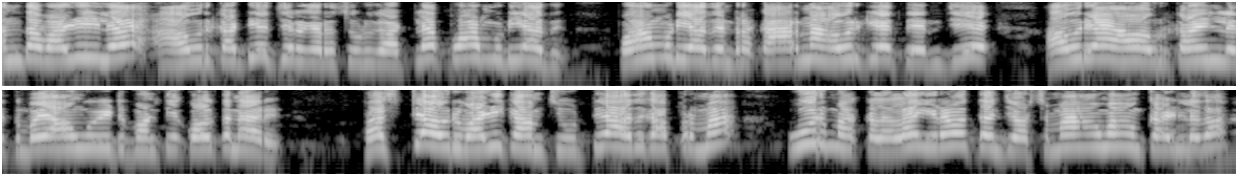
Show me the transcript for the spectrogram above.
அந்த வழியில் அவர் கட்டி வச்சிருக்கிற சுடுகாட்டில் போக முடியாது. போக முடியாதுன்ற காரணம் அவருக்கே தெரிஞ்சு அவரே அவர் கழினில் எடுத்து போய் அவங்க வீட்டு பணத்தையே கொளுத்தினார். ஃபஸ்ட்டு அவர் வழி காமிச்சு விட்டு அதுக்கப்புறமா ஊர் மக்கள் எல்லாம் இருபத்தஞ்சு வருஷமா அவங்க அவங்க கையில் தான்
